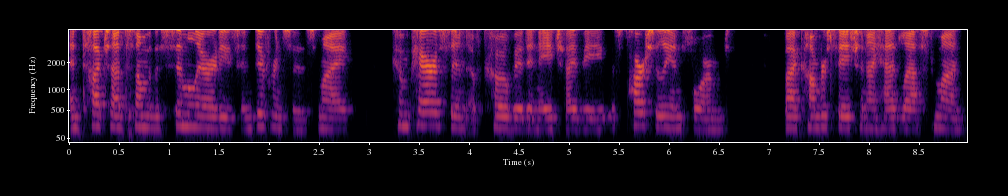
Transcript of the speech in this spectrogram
and touch on some of the similarities and differences my comparison of COVID and HIV was partially informed by a conversation I had last month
